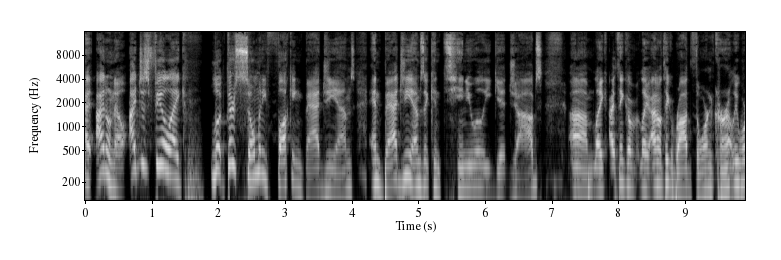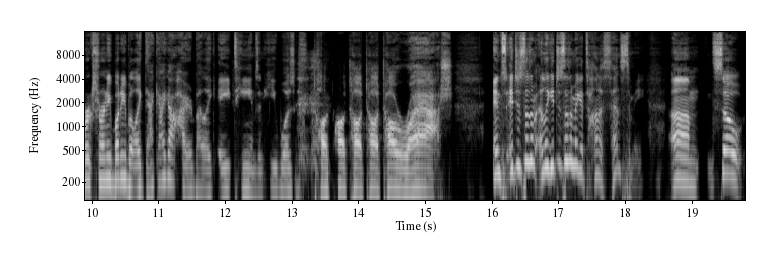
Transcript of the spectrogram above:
I, I don't know. I just feel like, look, there's so many fucking bad GMs and bad GMs that continually get jobs. Um, like I think of like I don't think Rod Thorn currently works for anybody, but like that guy got hired by like eight teams and he was ta ta ta ta ta rash, and it just doesn't like it just doesn't make a ton of sense to me. Um, so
